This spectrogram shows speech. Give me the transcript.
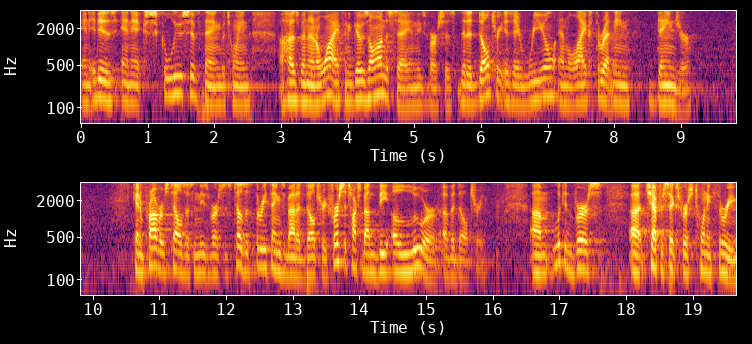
And it is an exclusive thing between a husband and a wife. And it goes on to say in these verses that adultery is a real and life threatening danger. Okay, and Proverbs tells us in these verses, tells us three things about adultery. First, it talks about the allure of adultery. Um, look at verse, uh, chapter 6, verse 23.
